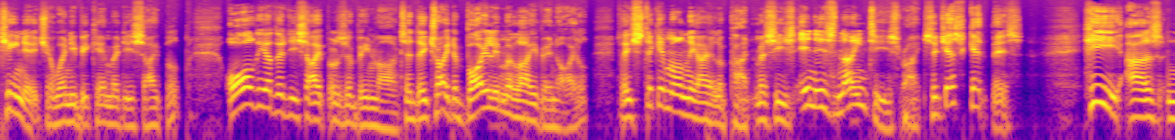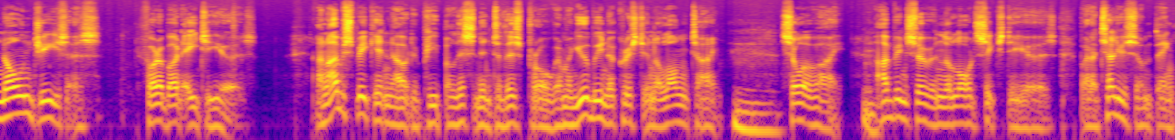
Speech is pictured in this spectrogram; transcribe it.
teenager when he became a disciple. All the other disciples have been martyred. They try to boil him alive in oil. They stick him on the Isle of Patmos. He's in his 90s, right? So just get this. He has known Jesus for about 80 years. And I'm speaking now to people listening to this program, and you've been a Christian a long time. Hmm. So have I. Hmm. I've been serving the Lord 60 years. But I tell you something,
